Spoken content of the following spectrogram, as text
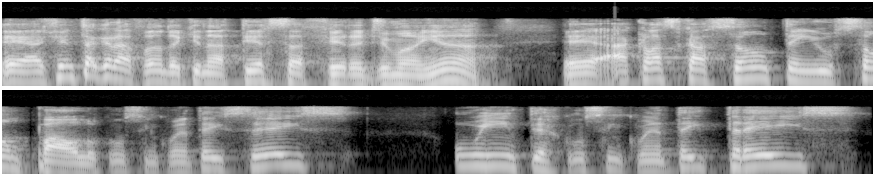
É, a gente está gravando aqui na terça-feira de manhã. É, a classificação tem o São Paulo com 56, o Inter com 53,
